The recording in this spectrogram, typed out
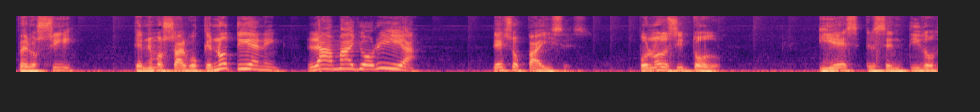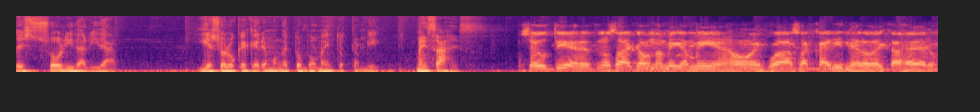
pero sí tenemos algo que no tienen la mayoría de esos países, por no decir todo, y es el sentido de solidaridad. Y eso es lo que queremos en estos momentos también. Mensajes. José Gutiérrez, tú no sabes que una amiga mía hoy fue a sacar dinero del cajero.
